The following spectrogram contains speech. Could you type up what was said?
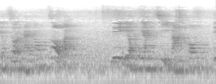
用做来讲，做法，你用两字万功，一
